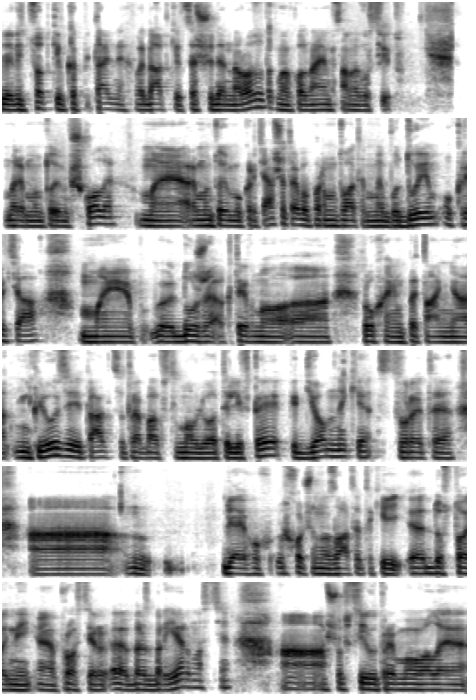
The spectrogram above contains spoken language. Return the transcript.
відсотків капітальних видатків це щоденний розвиток. Ми вкладаємо саме в освіту. Ми ремонтуємо школи, ми ремонтуємо укриття, що треба поремонтувати. Ми будуємо укриття. Ми е, дуже активно е, рухаємо питання інклюзії. Так, це треба встановлювати ліфти, підйомники, створити е, я його хочу назвати такий е, достойний е, простір е, безбар'єрності, щоб всі отримували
